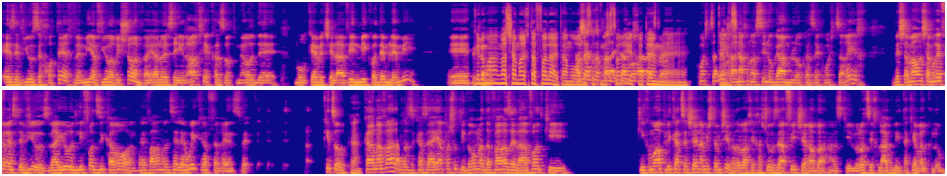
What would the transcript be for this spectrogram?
איזה view זה חותך ומי ה-view הראשון והיה לו איזה היררכיה כזאת מאוד uh, מורכבת של להבין מי קודם למי. Uh, כאילו מה, מה שהמערכת ההפעלה הייתה אמורה לעשות כמו שצריך, אתם... כמו שצריך, אנחנו עשינו גם לא כזה כמו שצריך ושמרנו שם reference ל-views והיו דליפות זיכרון והעברנו את זה ל weak reference קיצור, כן. קרנבל, אבל זה כזה היה פשוט לגרום לדבר הזה לעבוד, כי, כי כמו אפליקציה שאין לה משתמשים, הדבר הכי חשוב זה הפיצ'ר הבא, אז כאילו לא צריך להתעכב על כלום,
